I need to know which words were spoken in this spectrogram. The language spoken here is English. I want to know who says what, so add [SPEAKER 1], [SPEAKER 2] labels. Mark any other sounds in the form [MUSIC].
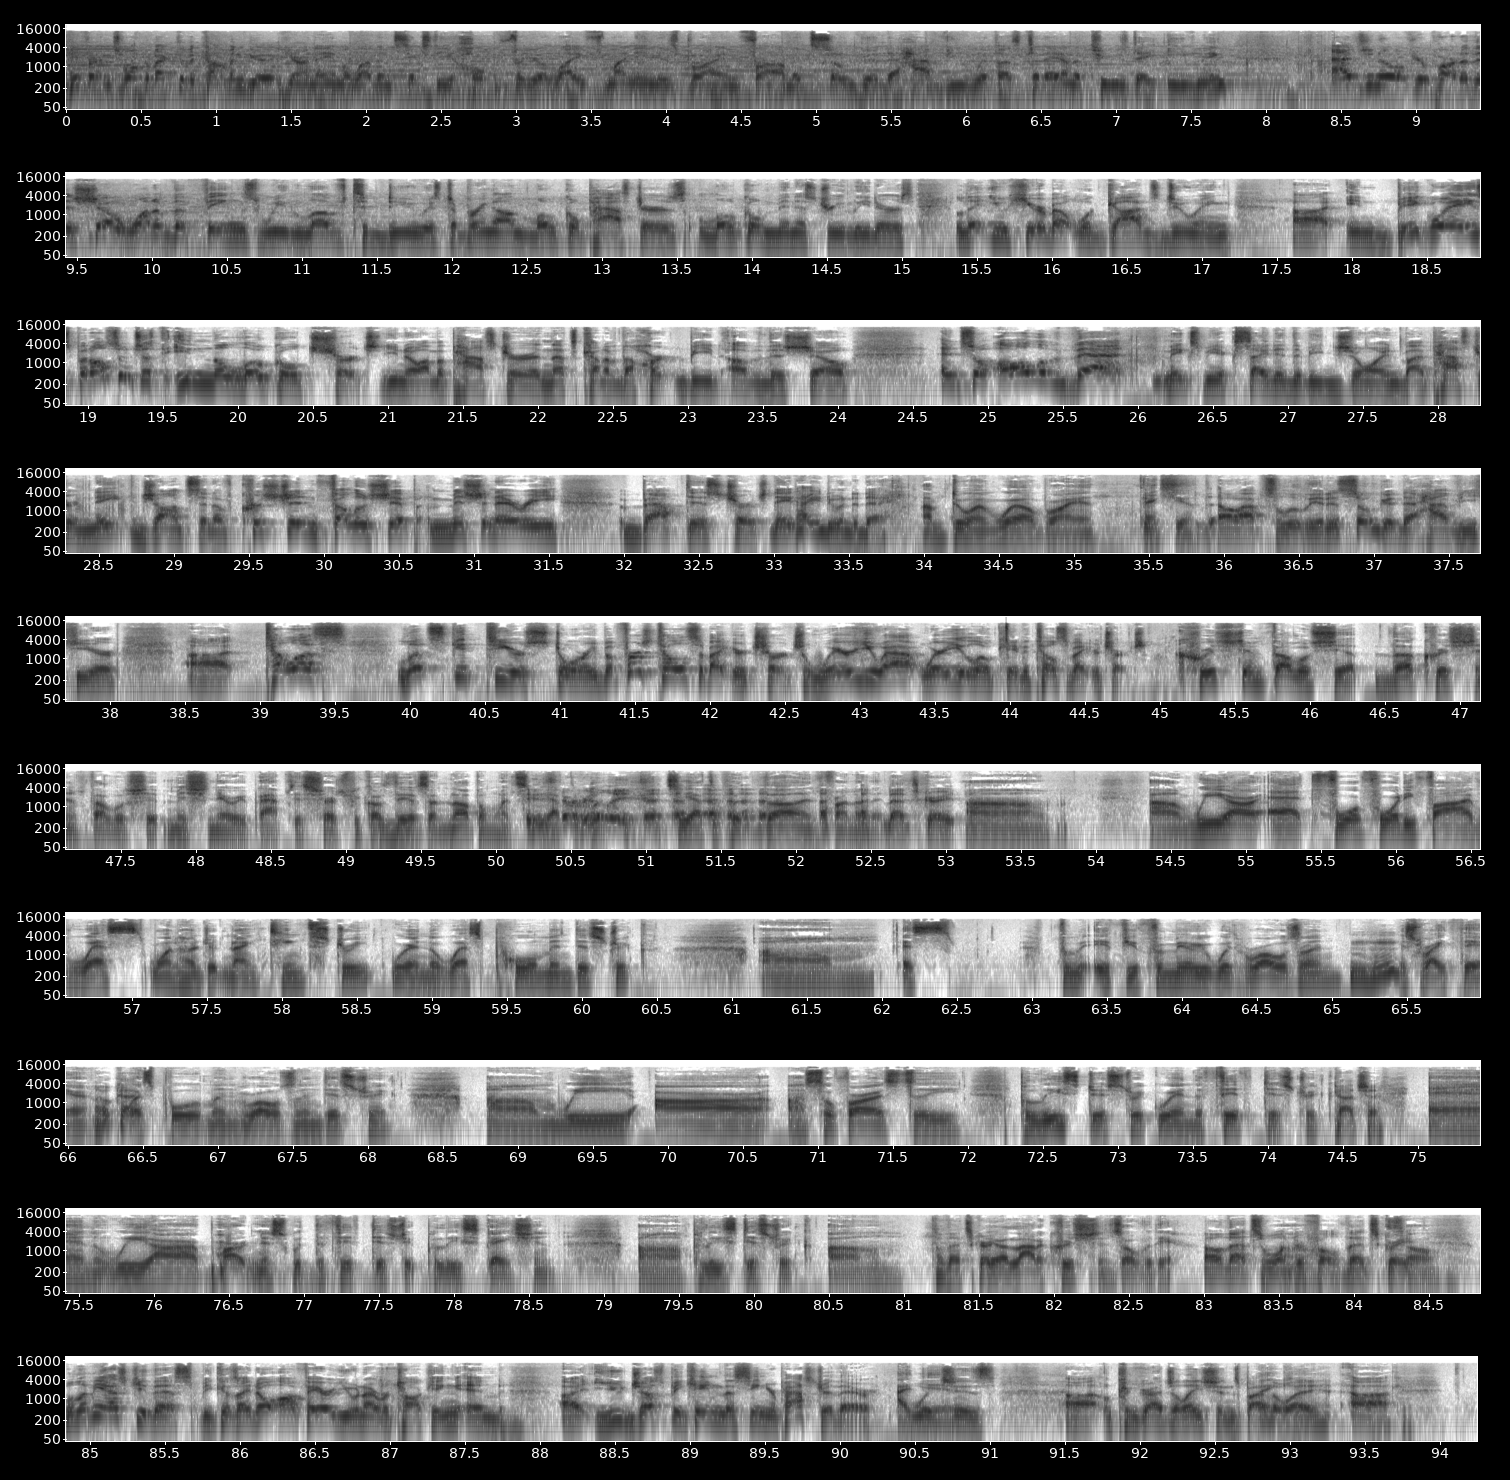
[SPEAKER 1] Hey friends, welcome back to the Common Good here on AM 1160 Hope for Your Life. My name is Brian Fromm. It's so good to have you with us today on a Tuesday evening. As you know, if you're part of this show, one of the things we love to do is to bring on local pastors, local ministry leaders, let you hear about what God's doing uh, in big ways, but also just in the local church. You know, I'm a pastor, and that's kind of the heartbeat of this show. And so all of that makes me excited to be joined by Pastor Nate Johnson of Christian Fellowship Missionary Baptist Church. Nate, how you doing today?
[SPEAKER 2] I'm doing well, Brian. Thank you.
[SPEAKER 1] Oh, absolutely. It is so good to have you here. Uh, tell us, let's get to your story, but first tell us about your church. Where are you at? Where are you located? Tell us about your church.
[SPEAKER 2] Christian Fellowship, the Christian Fellowship Missionary Baptist Church, because there's another one. So
[SPEAKER 1] Is
[SPEAKER 2] you have to
[SPEAKER 1] really?
[SPEAKER 2] put [LAUGHS] so you have to put the in front of it. [LAUGHS]
[SPEAKER 1] That's great.
[SPEAKER 2] Um, um, we are at 445 West 119th Street. We're in the West Pullman district. Um, it's if you're familiar with Roseland, it's right there.
[SPEAKER 1] Mm-hmm. Okay.
[SPEAKER 2] West Pullman, Roseland district. Um, we are uh, so far as the police district, we're in the fifth district.
[SPEAKER 1] Gotcha.
[SPEAKER 2] And we are partners with the fifth district police station, uh, police district. Um,
[SPEAKER 1] Oh, that's great.
[SPEAKER 2] There are a lot of Christians over there.
[SPEAKER 1] Oh, that's wonderful. That's great.
[SPEAKER 2] so-
[SPEAKER 1] well, let me ask you this because I know off air you and I were talking, and uh, you just became the senior pastor there,
[SPEAKER 2] I
[SPEAKER 1] which
[SPEAKER 2] did.
[SPEAKER 1] is uh, congratulations, by
[SPEAKER 2] Thank
[SPEAKER 1] the way. Uh.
